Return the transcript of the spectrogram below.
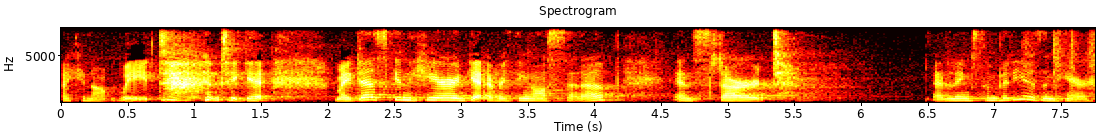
I cannot wait to get my desk in here and get everything all set up and start editing some videos in here.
